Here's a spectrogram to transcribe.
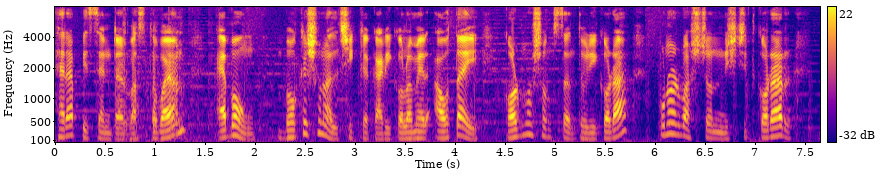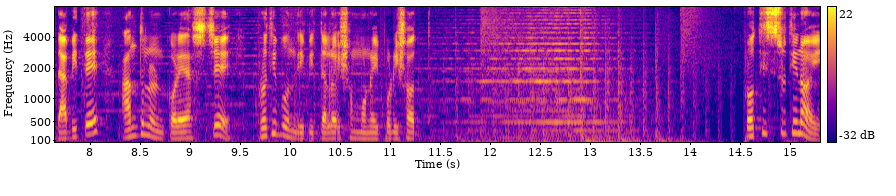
থেরাপি সেন্টার বাস্তবায়ন এবং ভোকেশনাল শিক্ষা কারিকলমের আওতায় কর্মসংস্থান তৈরি করা, পুনর্বাসন নিশ্চিত করার দাবিতে আন্দোলন করে আসছে প্রতিবন্ধী বিদ্যালয় সমন্বয় পরিষদ। প্রতিশ্রুতি নয়,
